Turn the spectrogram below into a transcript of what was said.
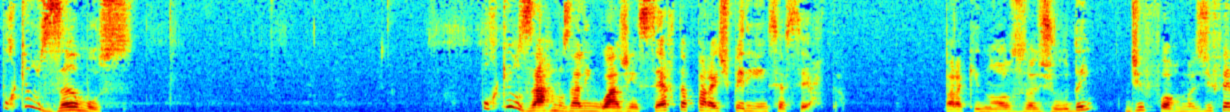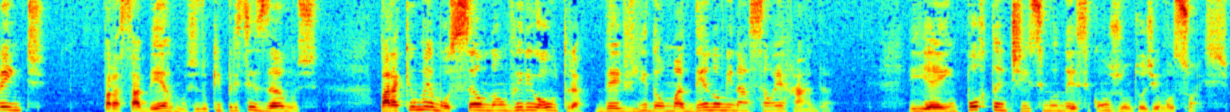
Por que usamos? Por que usarmos a linguagem certa para a experiência certa? Para que nos ajudem de formas diferentes, para sabermos do que precisamos, para que uma emoção não vire outra devido a uma denominação errada e é importantíssimo nesse conjunto de emoções.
